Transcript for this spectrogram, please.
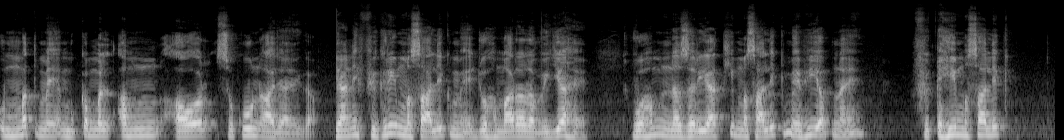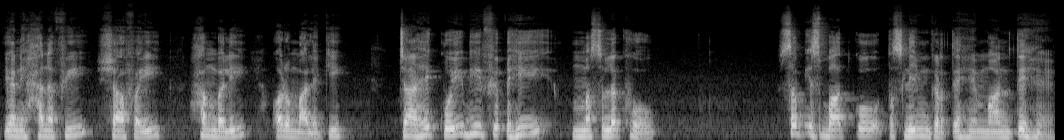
امت میں مکمل امن اور سکون آ جائے گا۔ یعنی فکری مسالک میں جو ہمارا رویہ ہے، وہ ہم نظریاتی مسالک میں بھی اپنائیں۔ فقہی مسالک یعنی حنفی، شافعی، حنبلی اور مالکی، چاہے کوئی بھی فقہی مسلک ہو سب اس بات کو تسلیم کرتے ہیں، مانتے ہیں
